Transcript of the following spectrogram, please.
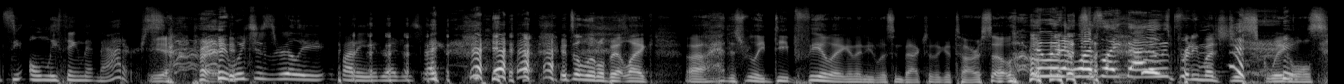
it's the only thing that matters. yeah, right. Which is really funny in retrospect. it's a little bit like uh, I had this really deep feeling, and then you listen back to the guitar solo. when it was like that, it was pretty much just squiggles.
